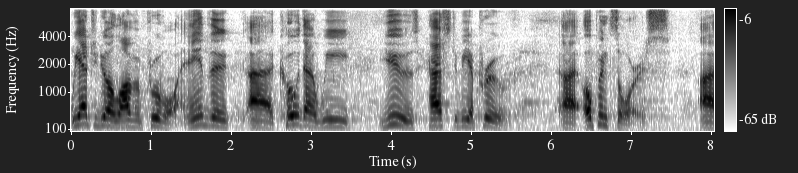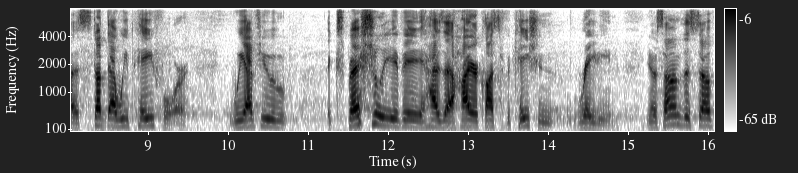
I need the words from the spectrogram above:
we have to do a lot of approval. Any of the uh, code that we use has to be approved. Uh, open source, uh, stuff that we pay for. We have to especially if it has a higher classification rating. You know, some of the stuff,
